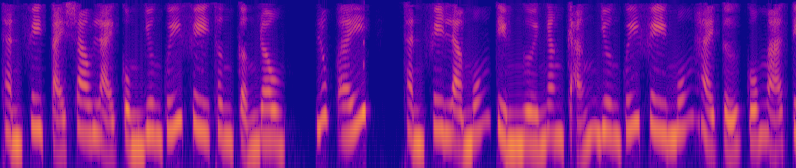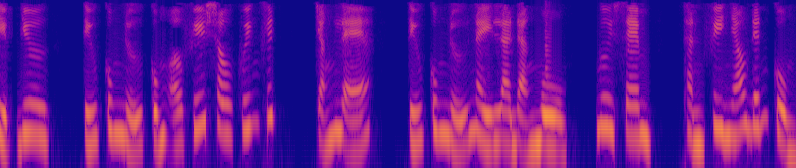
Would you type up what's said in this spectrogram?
Thành Phi tại sao lại cùng Dương Quý Phi thân cận đâu, lúc ấy, Thành Phi là muốn tìm người ngăn cản Dương Quý Phi muốn hài tử của Mã Tiệp Dư, tiểu cung nữ cũng ở phía sau khuyến khích, chẳng lẽ, tiểu cung nữ này là đạn mù, ngươi xem, Thành Phi nháo đến cùng,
